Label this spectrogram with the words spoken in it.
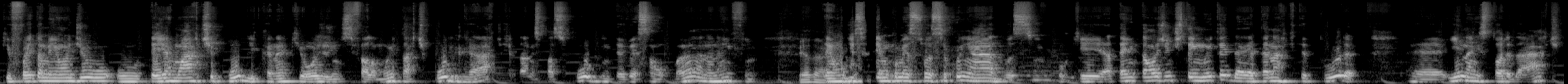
que foi também onde o, o termo arte pública, né, que hoje a gente se fala muito, arte pública, uhum. arte que está no espaço público, intervenção urbana, né, enfim, Verdade. é onde esse termo começou a ser cunhado, assim, porque até então a gente tem muita ideia, até na arquitetura é, e na história da arte,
